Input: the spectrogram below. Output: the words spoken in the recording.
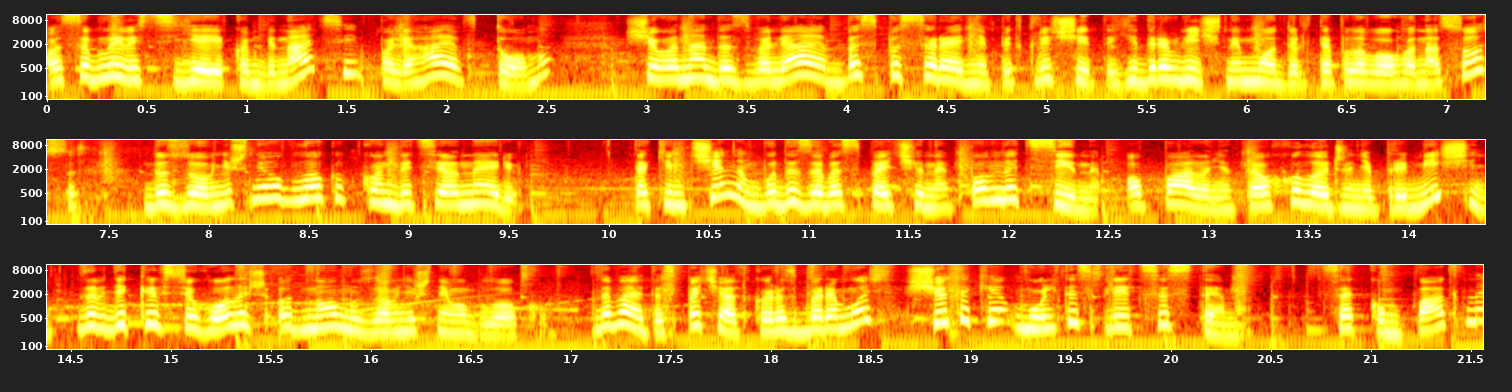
Особливість цієї комбінації полягає в тому, що вона дозволяє безпосередньо підключити гідравлічний модуль теплового насосу до зовнішнього блоку кондиціонерів. Таким чином буде забезпечене повноцінне опалення та охолодження приміщень завдяки всього лиш одному зовнішньому блоку. Давайте спочатку розберемось, що таке мультиспліт-система. Це компактне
